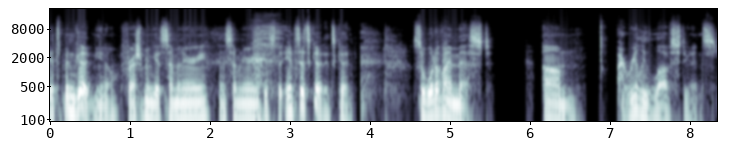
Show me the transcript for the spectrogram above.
it's been good. You know, freshman gets seminary, and seminary gets the. It's it's good. It's good. So what have I missed? Um, I really love students.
